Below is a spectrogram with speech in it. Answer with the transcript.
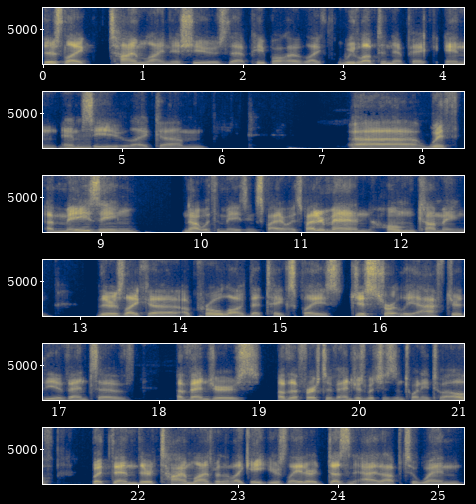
there's like timeline issues that people have like we love to nitpick in Mhm. mcu like um uh with amazing not with amazing spider-man spider-man homecoming there's like a, a prologue that takes place just shortly after the event of avengers of the first avengers which is in 2012 but then their timelines when they're like eight years later it doesn't add up to when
